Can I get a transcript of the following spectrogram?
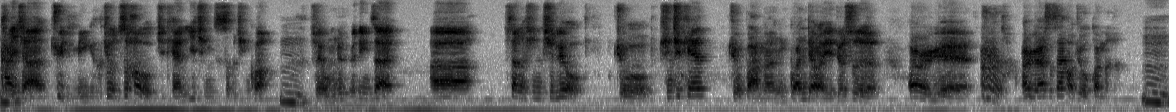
看一下具体明就之后几天疫情是什么情况。嗯所以我们就决定在呃上个星期六就星期天就把门关掉了，也就是二月 二月二十三号就关门了。嗯，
